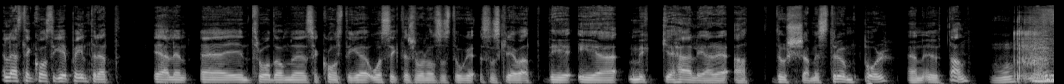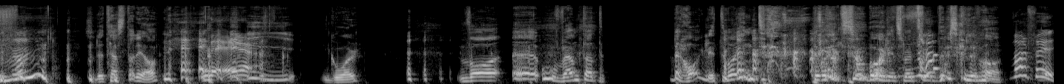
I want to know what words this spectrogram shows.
Jag läste en konstig grej på internet i helgen, eh, i en tråd om eh, så konstiga åsikter så var det någon som, stod, som skrev att det är mycket härligare att duscha med strumpor än utan. Så det testade jag Nej. igår. var eh, oväntat behagligt. Det var, inte, det var inte så obehagligt som jag trodde det skulle vara. Varför?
